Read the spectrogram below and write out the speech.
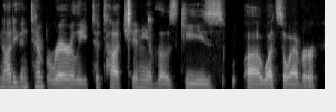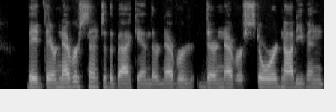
not even temporarily, to touch any of those keys uh, whatsoever. They they're never sent to the back end. They're never they're never stored, not even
